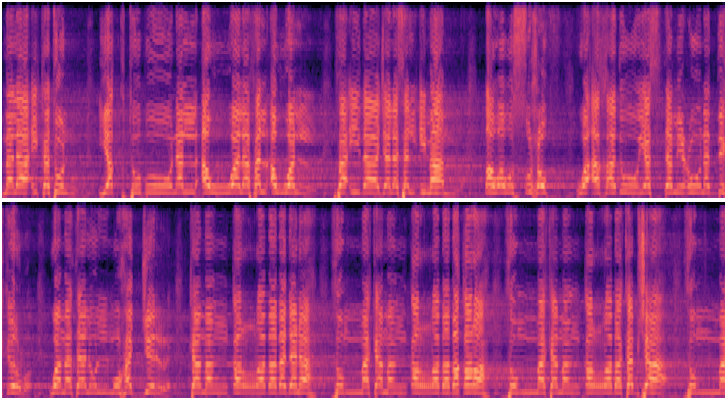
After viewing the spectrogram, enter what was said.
ملائكة يكتبون الأول فالأول فإذا جلس الإمام طووا الصحف وأخذوا يستمعون الذكر ومثل المهجر كمن قرب بدنه ثم كمن قرب بقرة ثم كمن قرب كبشا ثم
